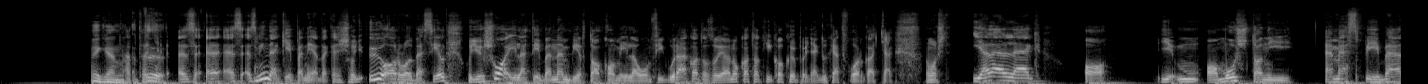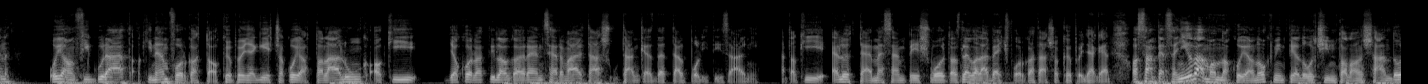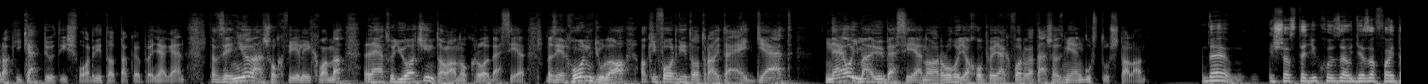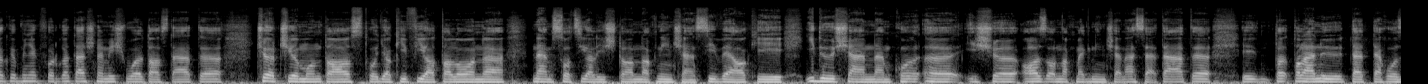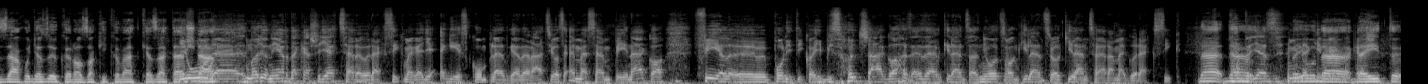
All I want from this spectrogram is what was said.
Igen, Hát, hát, hogy ez, ez, ez mindenképpen érdekes, és hogy ő arról beszél, hogy ő soha életében nem bírta a kaméleon figurákat, az olyanokat, akik a köpönyegüket forgatják. Na most jelenleg a, a mostani MSZP-ben olyan figurát, aki nem forgatta a köpönyegét, csak olyat találunk, aki gyakorlatilag a rendszerváltás után kezdett el politizálni. Hát aki előtte MSZMP-s volt, az legalább egy forgatás a köpönyegen. Aztán persze nyilván vannak olyanok, mint például Csintalan Sándor, aki kettőt is fordított a köpönyegen. Tehát azért nyilván sokfélék vannak, lehet, hogy ő a csintalanokról beszél. De azért Horn Gyula, aki fordított rajta egyet, nehogy már ő beszéljen arról, hogy a köpönyeg forgatás az milyen guztustalan. De és azt tegyük hozzá, hogy ez a fajta köpenyegforgatás nem is volt az. Tehát Churchill mondta azt, hogy aki fiatalon nem szocialista, annak nincsen szíve, aki idősen nem is az, annak meg nincsen esze. Tehát ta, talán ő tette hozzá, hogy az ökör az, aki következetes. Jó, tehát... de nagyon érdekes, hogy egyszerre öregszik meg egy egész komplet generáció. Az MSZMP-nek a fél politikai bizottsága az 1989-ről 90-re megöregszik. De, de, Tehát, hogy ez de, jó, de, de itt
